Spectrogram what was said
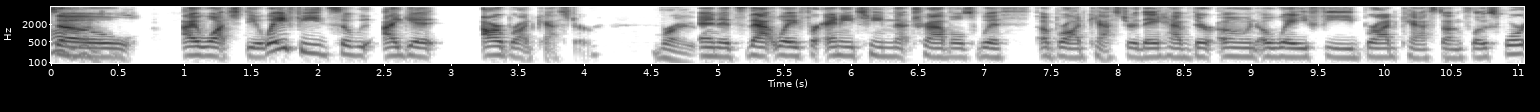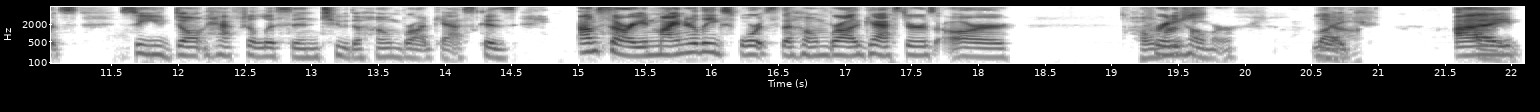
Oh, So I watch the away feed. So we- I get our broadcaster. Right. And it's that way for any team that travels with a broadcaster. They have their own away feed broadcast on Flow Sports. So you don't have to listen to the home broadcast. Because I'm sorry, in minor league sports, the home broadcasters are pretty Homers? homer. Yeah. Like, I,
